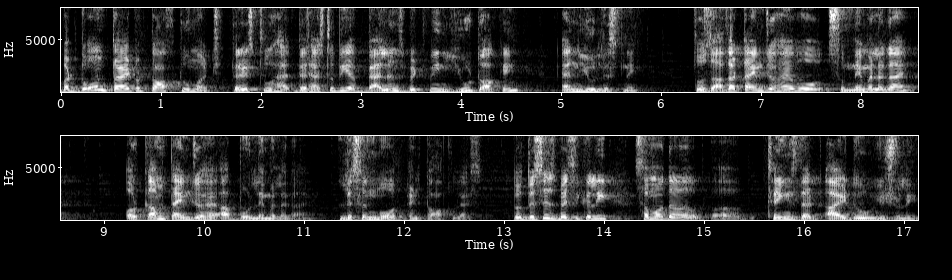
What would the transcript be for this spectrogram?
but don't try to talk too much there is to there has to be a balance between you talking and you listening तो ज़्यादा टाइम जो है वो सुनने में लगाएँ और कम टाइम जो है आप बोलने में लगाएँ. Listen more and talk less तो this is basically some of the things that I do usually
